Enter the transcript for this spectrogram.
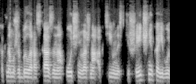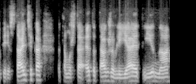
как нам уже было рассказано, очень важна активность кишечника, его перистальтика, потому что это также влияет и на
